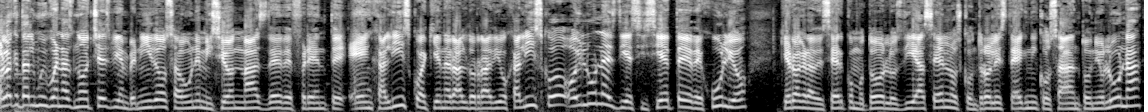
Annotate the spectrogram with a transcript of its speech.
Hola, ¿qué tal? Muy buenas noches. Bienvenidos a una emisión más de De Frente en Jalisco, aquí en Heraldo Radio Jalisco. Hoy lunes 17 de julio Quiero agradecer, como todos los días, en los controles técnicos a Antonio Luna,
